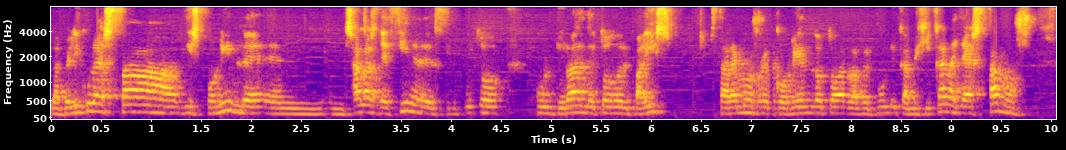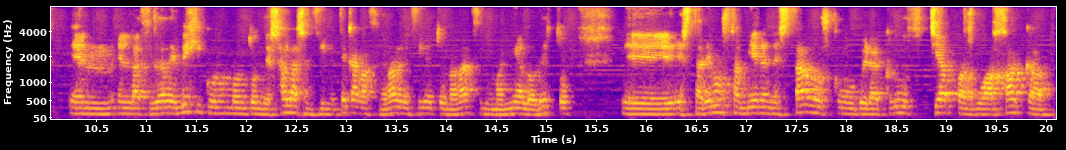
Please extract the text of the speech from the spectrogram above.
La película está disponible en, salas de cine del circuito cultural de todo el país. Estaremos recorriendo toda la República Mexicana, ya estamos en, la Ciudad de México en un montón de salas, en Cineteca Nacional, en Cine Tonalá, en Cinemanía Loreto. Eh, estaremos también en estados como Veracruz, Chiapas, Oaxaca,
